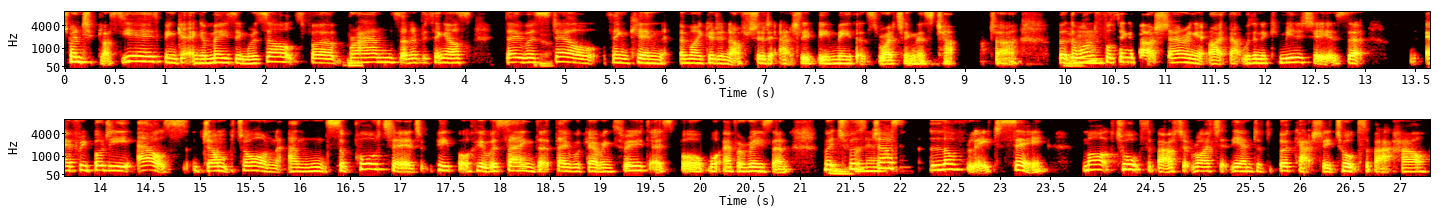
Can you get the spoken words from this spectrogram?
20 plus years, been getting amazing results for mm. brands and everything else, they were yeah. still thinking, Am I good enough? Should it actually be me that's writing this chapter? But yeah. the wonderful thing about sharing it like that within a community is that everybody else jumped on and supported people who were saying that they were going through this for whatever reason, which mm. was Brilliant. just lovely to see. Mark talks about it right at the end of the book, actually, talks about how,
